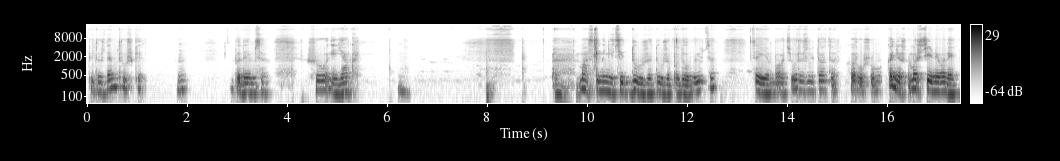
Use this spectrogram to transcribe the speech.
Підождемо трошки. Подивимося, що і як. Маски мені ці дуже-дуже подобаються. Це я бачу результати хорошого. Звісно, морщини вони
